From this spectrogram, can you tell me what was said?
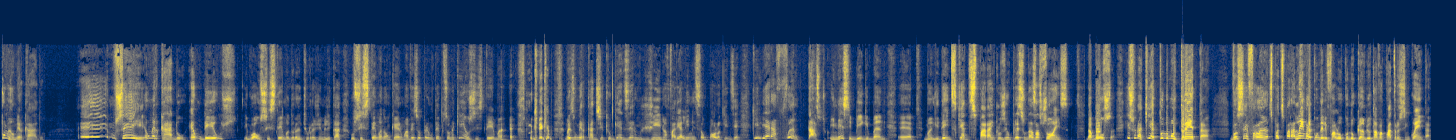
Como é o mercado? É não sei, é um mercado, é um Deus igual o sistema durante o regime militar, o sistema não quer. Uma vez eu perguntei para pessoa, mas quem é o sistema? mas o mercado dizia que o Guedes era um gênio. A Faria Lima em São Paulo aqui dizia que ele era fantástico. E nesse Big Bang, é, Bang Day diz que ia disparar, inclusive, o preço das ações da Bolsa. Isso daqui é tudo mutreta. Você fala antes, pode disparar. Lembra quando ele falou quando o câmbio estava 4,50?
